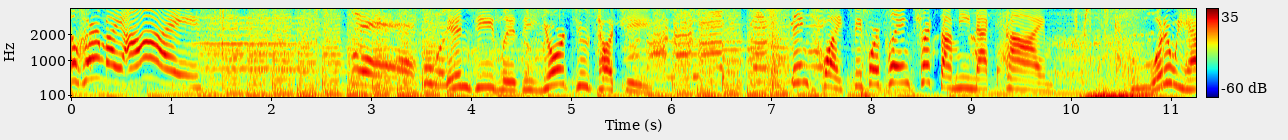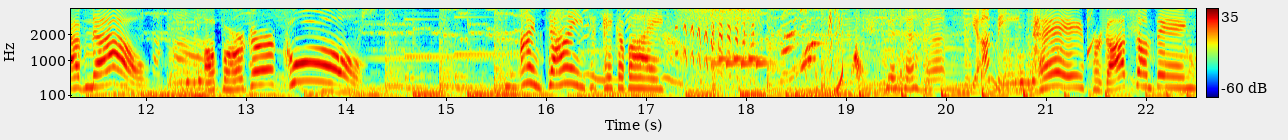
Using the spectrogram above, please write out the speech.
Splashing! You'll hurt my eyes! Indeed, Lizzie, you're too touchy. Think twice before playing tricks on me next time. What do we have now? A burger? Cool! I'm dying to take a bite. Yummy. Hey, forgot something.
